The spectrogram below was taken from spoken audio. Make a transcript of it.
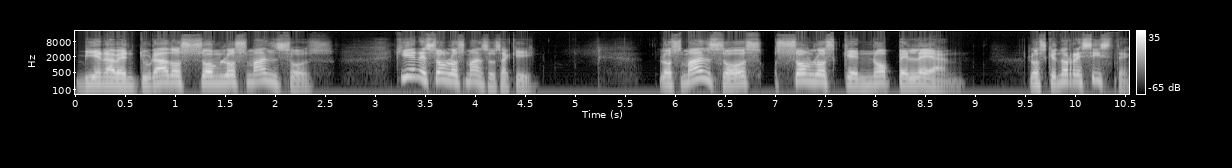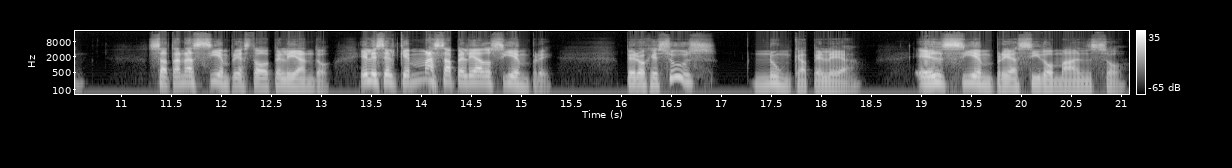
bienaventurados son los mansos. ¿Quiénes son los mansos aquí? Los mansos son los que no pelean, los que no resisten. Satanás siempre ha estado peleando. Él es el que más ha peleado siempre. Pero Jesús nunca pelea. Él siempre ha sido manso.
